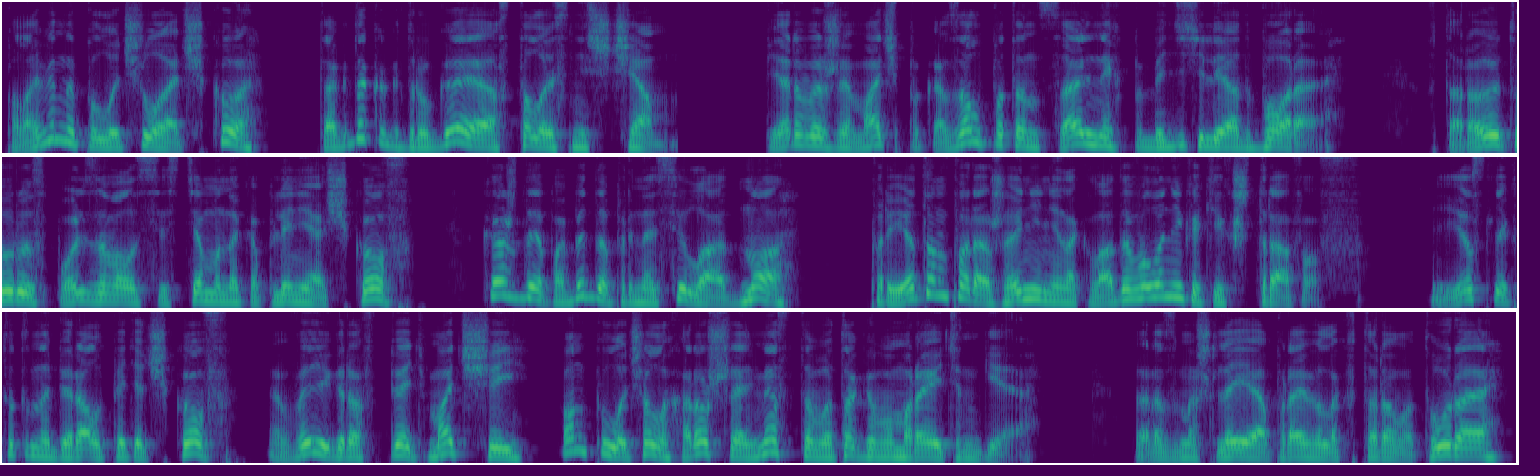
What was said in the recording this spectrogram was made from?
половина получила очко, тогда как другая осталась ни с чем. Первый же матч показал потенциальных победителей отбора. Второй тур использовал систему накопления очков, каждая победа приносила одно, при этом поражение не накладывало никаких штрафов. Если кто-то набирал 5 очков, выиграв 5 матчей, он получал хорошее место в итоговом рейтинге. Размышляя о правилах второго тура,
